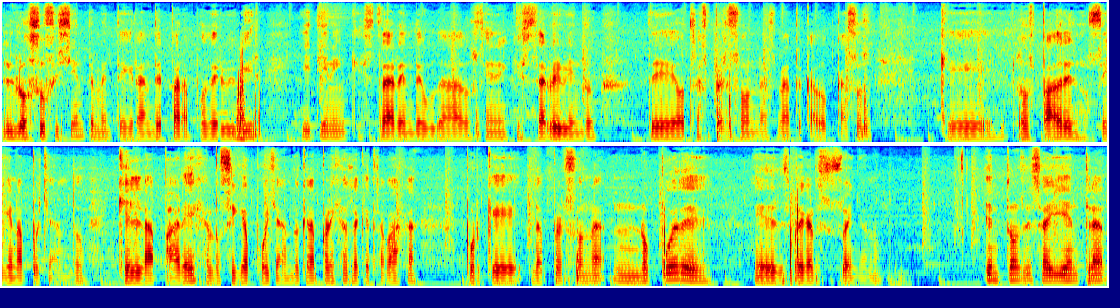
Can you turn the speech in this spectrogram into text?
lo suficientemente grande para poder vivir y tienen que estar endeudados, tienen que estar viviendo de otras personas. Me ha tocado casos que los padres nos siguen apoyando, que la pareja los sigue apoyando, que la pareja es la que trabaja porque la persona no puede eh, despegar su sueño, ¿no? Entonces ahí entran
